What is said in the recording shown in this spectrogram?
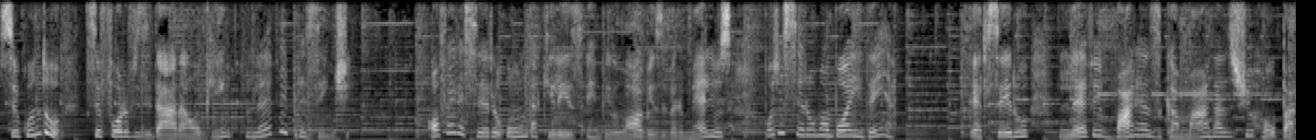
Segundo, se for visitar alguém, leve presente. Oferecer um daqueles envelopes vermelhos pode ser uma boa ideia. Terceiro, leve várias camadas de roupa.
